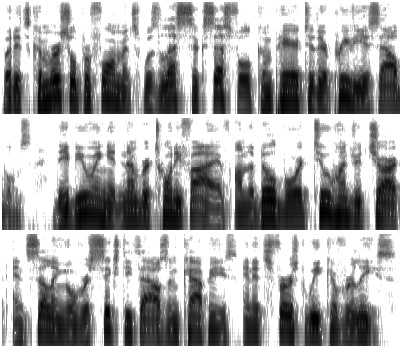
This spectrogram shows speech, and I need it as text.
but its commercial performance was less successful compared to their previous albums, debuting at number 25 on the Billboard 200 chart and selling over 60,000 copies in its first week of release.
